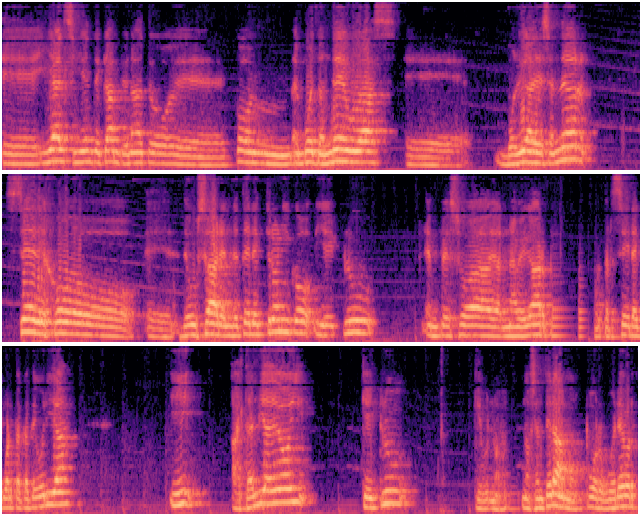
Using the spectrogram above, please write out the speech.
eh, y al siguiente campeonato eh, con envuelto en deudas volvió a descender se dejó de usar el DT electrónico y el club empezó a navegar por tercera y cuarta categoría y hasta el día de hoy que el club que nos, nos enteramos por Wherever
